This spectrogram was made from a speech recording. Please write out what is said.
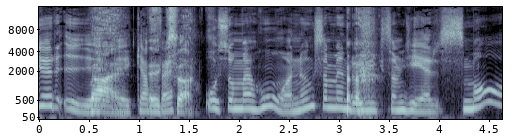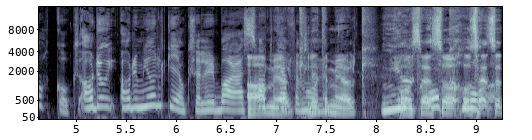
i Nej, eh, kaffe. exakt. Och så med honung som ändå liksom ger smak också. Har du, har du mjölk i också eller är det bara svart Ja, mjölk, kaffe med lite mjölk. Mjölk och sen så, och sen så,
